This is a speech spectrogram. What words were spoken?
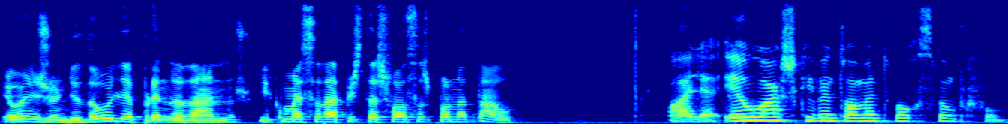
Eu em junho dou-lhe a prenda de anos e começo a dar pistas falsas para o Natal. Olha, eu acho que eventualmente vou receber um perfume.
